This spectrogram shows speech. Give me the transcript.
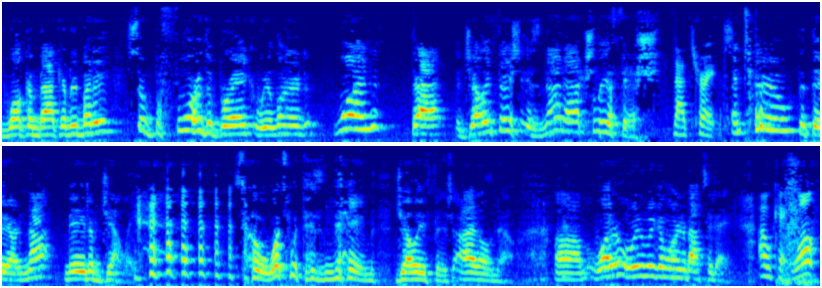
Welcome back, everybody. So before the break, we learned one, that a jellyfish is not actually a fish, That's right. and two, that they are not made of jelly. so what's with this name, jellyfish? I don't know. Um, what, what are we going to learn about today? Okay, well,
